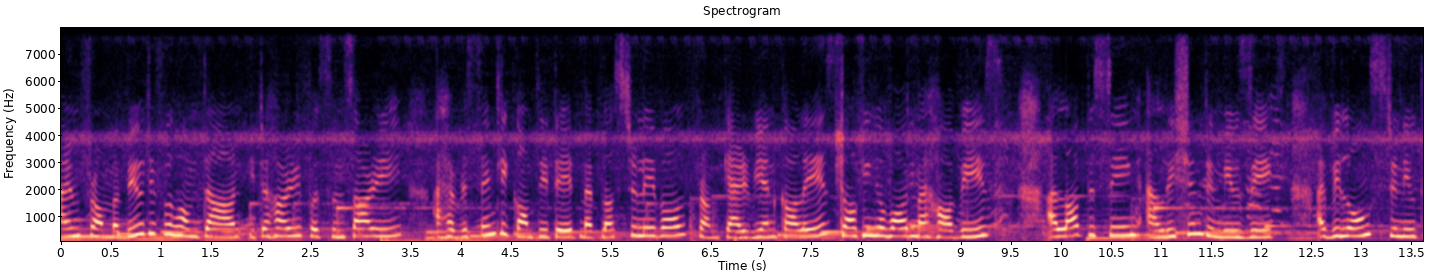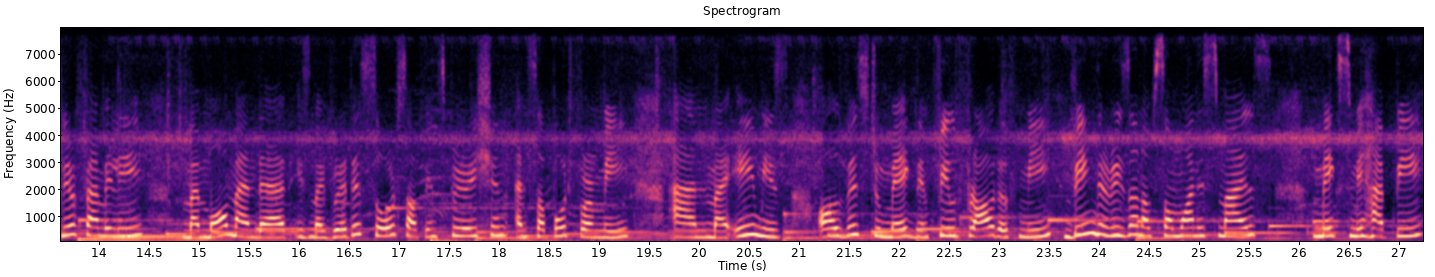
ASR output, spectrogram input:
I'm from my beautiful hometown, Itahari of Sunsari. I have recently completed my plus 2 level from Caribbean College. Talking about my hobbies, I love to sing and listen to music. I belong to nuclear family. My mom and dad is my greatest source of inspiration and support for me and my aim is always to make them feel proud of me. Being the reason of someone smiles makes me happy.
